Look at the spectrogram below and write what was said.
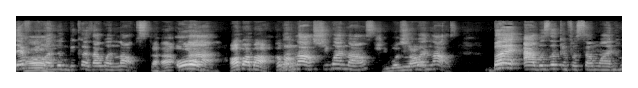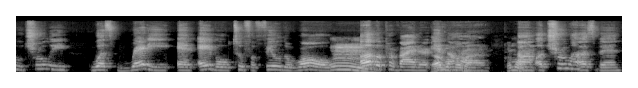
definitely Oh. wasn't looking because I wasn't lost. oh, Ah, oh, baba, come wasn't on. lost. She wasn't lost. She wasn't she lost. wasn't lost. But I was looking for someone who truly was ready and able to fulfill the role Mm, of a provider of in a the provider. home, Come on. um, a true husband,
